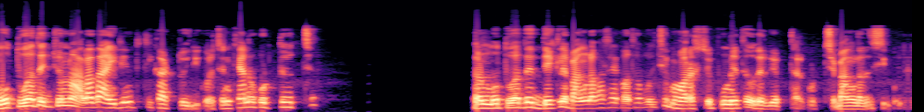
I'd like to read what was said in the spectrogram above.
মতুয়াদের জন্য আলাদা আইডেন্টিটি কার্ড তৈরি করেছেন। কেন করতে হচ্ছে? কারণ মতুয়াদের দেখলে বাংলা ভাষায় কথা বলছে, মহারাষ্ট্রের পুনেতে ওদের গ্রেপ্তার করছে বাংলাদেশি বলে।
